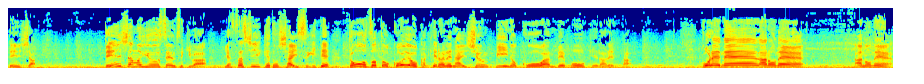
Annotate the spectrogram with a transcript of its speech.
電車。電車の優先席は、優しいけどシャイすぎて、どうぞと声をかけられない春ピーの考案で設けられた。これね、あのね、あのね、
